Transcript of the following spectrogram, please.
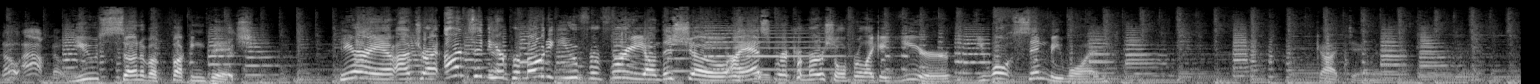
no, ow, no. you, son of a fucking bitch. Here I am. I'm trying. I'm sitting here promoting you for free on this show. I asked for a commercial for like a year. You won't send me one. God damn it.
